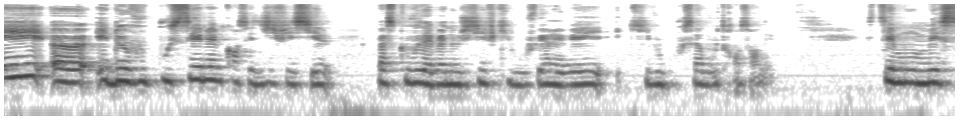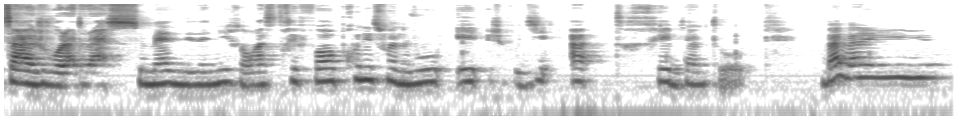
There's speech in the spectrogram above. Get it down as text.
et, euh, et de vous pousser même quand c'est difficile parce que vous avez un objectif qui vous fait rêver et qui vous pousse à vous transcender. C'est mon message voilà, de la semaine, les amis. Je vous embrasse très fort. Prenez soin de vous et je vous dis à très bientôt. Bye bye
